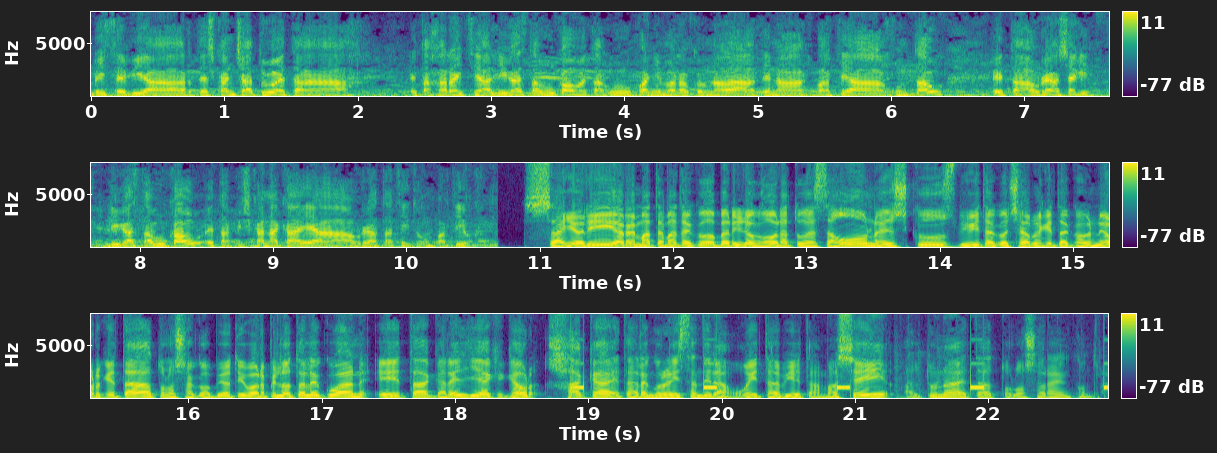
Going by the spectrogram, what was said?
behize bihar deskantzatu eta eta jarraitzea liga ez da bukau eta gu paini marraukena da denak batea juntau eta aurrea segi. Liga ez da bukau eta pixkanaka aurrea tatzeitugun partiduk. Saiori errematemateko berriro gogoratu dezagun, eskuz bibitako txarroketako neorketa, tolosako behoti bar pilotalekuan, eta gareliak gaur jaka eta erangunen izan dira, hogeita bi eta masei, altuna eta tolosaren kontra.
